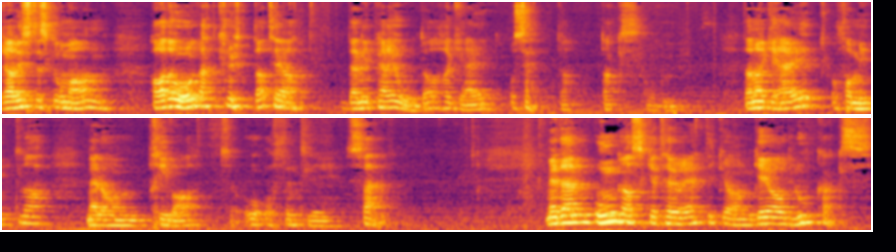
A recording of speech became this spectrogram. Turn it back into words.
realistiske romanen har det òg vært knytta til at den i perioder har greid å sette dagsorden. Den har greid å formidle mellom privat og offentlig sfære. Med den ungarske teoretikeren Georg Lukács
